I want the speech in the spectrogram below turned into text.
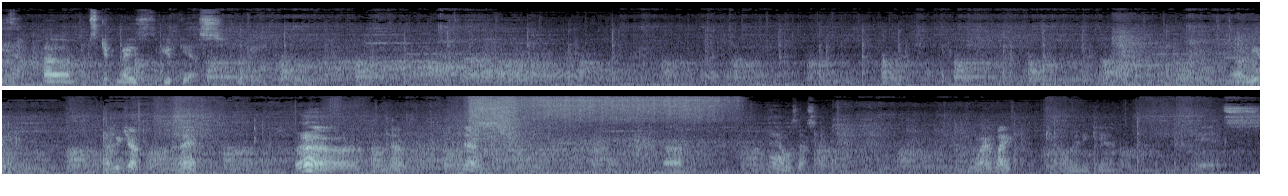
Yeah, um, stupid maze is a good guess for me. Jump. There. Oh, no. No. Um, what the hell was that sound? Where am I going again? It's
